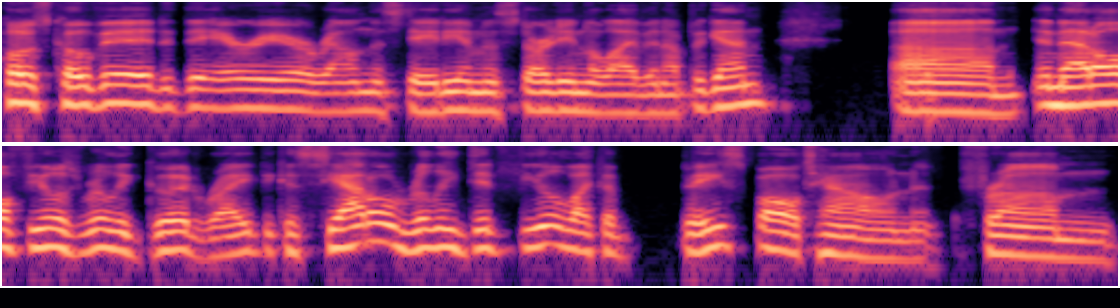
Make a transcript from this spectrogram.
post COVID, the area around the stadium is starting to liven up again. Um, and that all feels really good, right? Because Seattle really did feel like a baseball town from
